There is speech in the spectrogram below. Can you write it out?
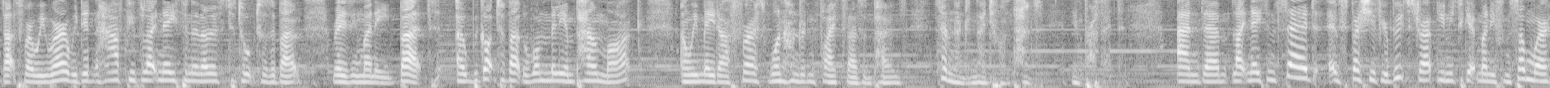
That's where we were. We didn't have people like Nathan and others to talk to us about raising money. But uh, we got to about the £1 million mark and we made our first £105,000, £791 in profit. And um, like Nathan said, especially if you're bootstrapped, you need to get money from somewhere.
